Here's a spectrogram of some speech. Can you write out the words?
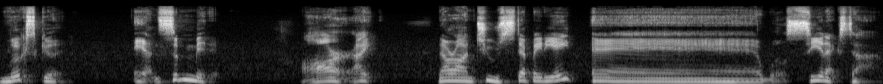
Looks good. And submit it. All right. Now we're on to step 88, and we'll see you next time.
